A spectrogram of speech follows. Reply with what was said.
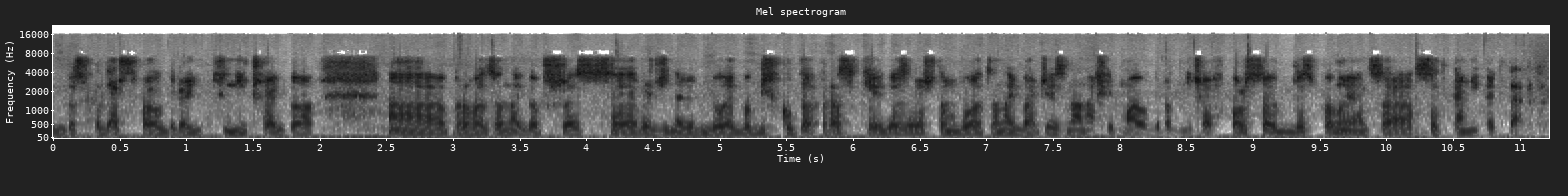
gospodarstwa ogrodniczego prowadzonego przez rodzinę byłego biskupa praskiego. Zresztą była to najbardziej znana firma ogrodnicza w Polsce, dysponująca setkami hektarów.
